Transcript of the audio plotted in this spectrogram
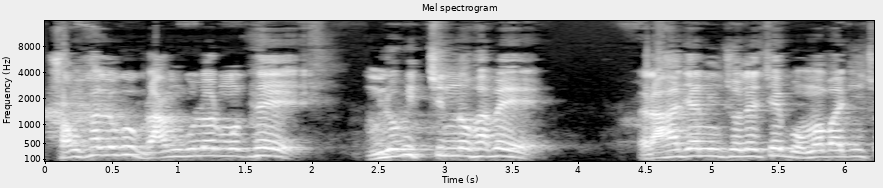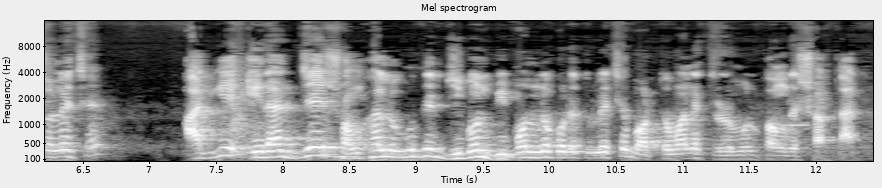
সংখ্যালঘু গ্রামগুলোর মধ্যে নিরবিচ্ছিন্নভাবে রাহাজানি চলেছে, বোমাবাজি চলেছে। আজকে এ রাজ্যে সংখ্যালঘুদের জীবন বিপন্ন করে তুলেছে বর্তমানে তৃণমূল কংগ্রেস সরকার।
